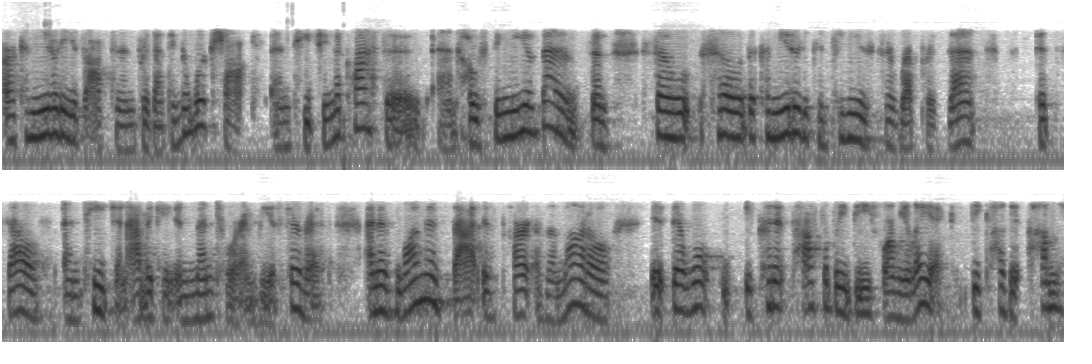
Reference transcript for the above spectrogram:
our community is often presenting the workshops and teaching the classes and hosting the events, and so so the community continues to represent itself and teach and advocate and mentor and be of service. And as long as that is part of the model, it, there won't, it couldn't possibly be formulaic because it comes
